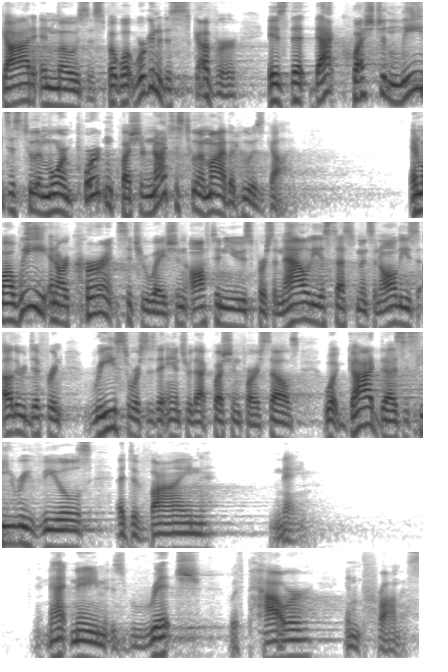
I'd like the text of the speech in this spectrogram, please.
God and Moses. But what we're going to discover is that that question leads us to a more important question, not just who am I, but who is God? And while we, in our current situation, often use personality assessments and all these other different resources to answer that question for ourselves, what God does is He reveals a divine name. And that name is rich with power and promise.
